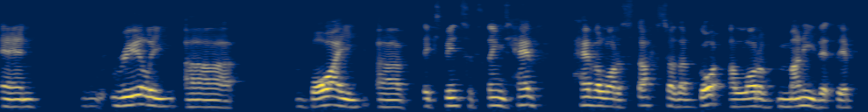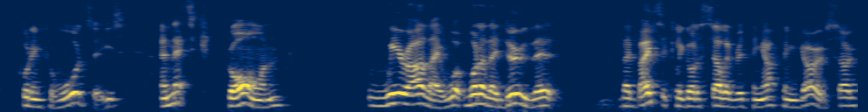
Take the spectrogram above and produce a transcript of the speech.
and really uh, buy uh, expensive things have have a lot of stuff. So they've got a lot of money that they're putting towards these and that's gone. Where are they? What what do they do? They they basically got to sell everything up and go. So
